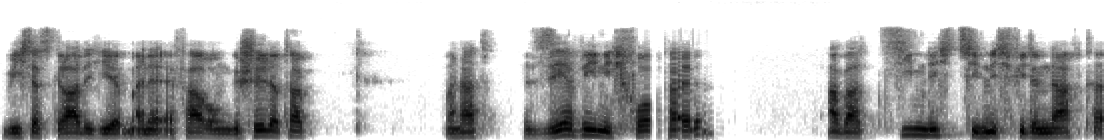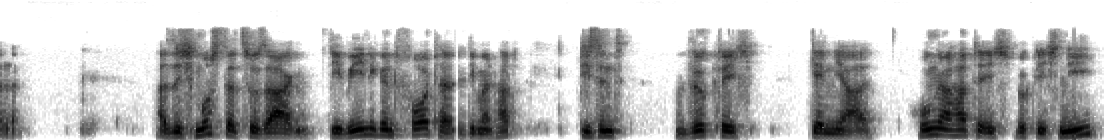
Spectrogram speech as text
wie ich das gerade hier meine Erfahrungen geschildert habe, man hat sehr wenig Vorteile, aber ziemlich, ziemlich viele Nachteile. Also ich muss dazu sagen, die wenigen Vorteile, die man hat, die sind wirklich genial. Hunger hatte ich wirklich nie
